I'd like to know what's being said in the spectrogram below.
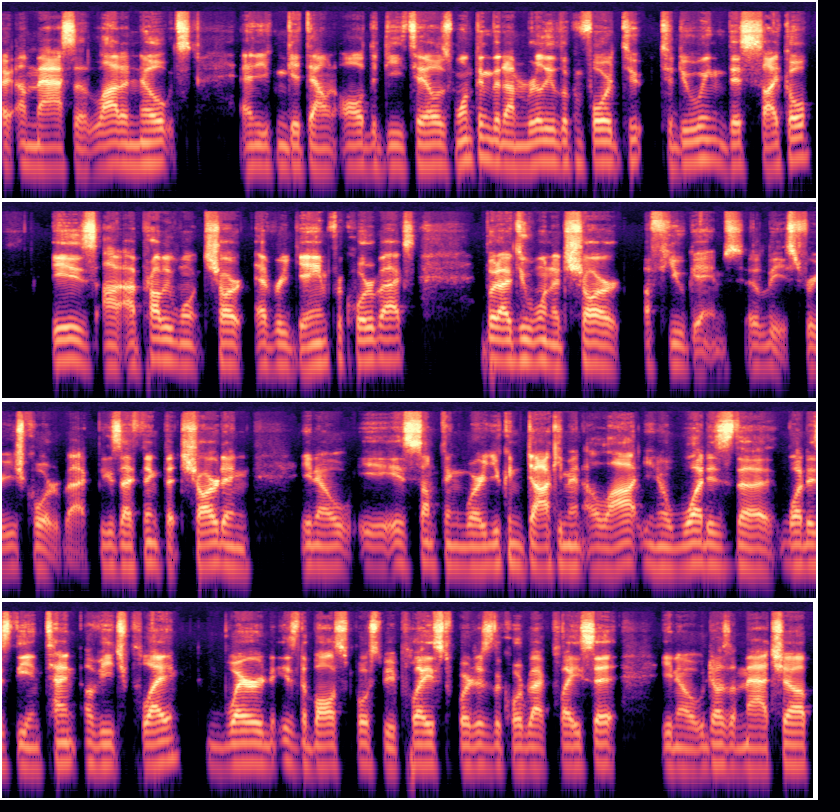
uh, amass a lot of notes and you can get down all the details. One thing that I'm really looking forward to to doing this cycle is I, I probably won't chart every game for quarterbacks, but I do want to chart a few games at least for each quarterback because I think that charting – you know is something where you can document a lot you know what is the what is the intent of each play? Where is the ball supposed to be placed? Where does the quarterback place it? You know does it match up?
